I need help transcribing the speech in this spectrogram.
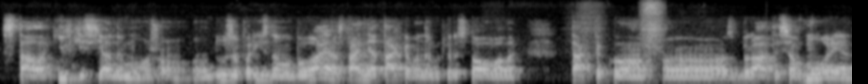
стала кількість, я не можу. Дуже по-різному буває. Останні атаки вони використовували тактику е, збиратися в морі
